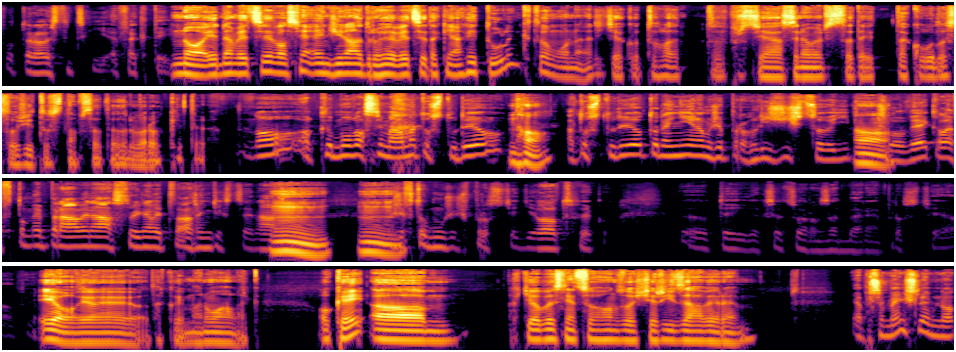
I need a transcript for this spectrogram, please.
fotorealistické efekty. No, jedna věc je vlastně engine, a druhá věc je taky nějaký tooling k tomu, ne? Teď jako tohle, to prostě já si nevím, že tady takovouhle složitost napsat za dva roky. Teda. No a k tomu vlastně máme to studio. No. A to studio to není jenom, že prohlížíš, co vidí ten no. člověk, ale v tom je právě nástroj na vytváření těch scénářů. Mm, mm. Takže v tom můžeš prostě dělat jako eh, ty, jak se co rozebere prostě. A ty jo, jo, jo, jo, takový manuálek. OK, um, chtěl bys něco, Honzo, ještě říct závěrem? Já přemýšlím, no,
